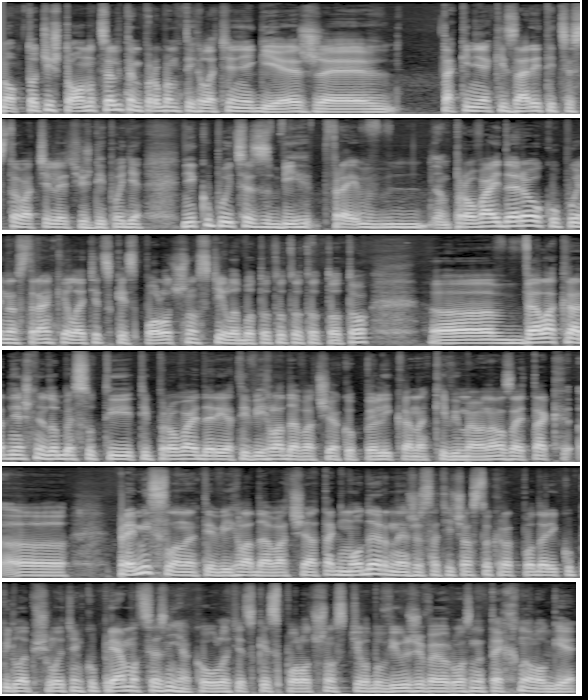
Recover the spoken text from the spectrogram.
no totiž to, ono, celý ten problém tých leteniek je, že takí nejakí zarytí cestovateľe ti vždy povedia, nekupuj cez vý, pre, providerov, kupuj na stránke leteckej spoločnosti, lebo toto, toto, toto. Uh, veľakrát v dnešnej dobe sú tí, tí providery a tí vyhľadávači ako Pelikan a Kiwi majú naozaj tak uh, premyslené tie vyhľadávače a tak moderné, že sa ti častokrát podarí kúpiť lepšiu letenku priamo cez nich ako u leteckej spoločnosti, lebo využívajú rôzne technológie.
